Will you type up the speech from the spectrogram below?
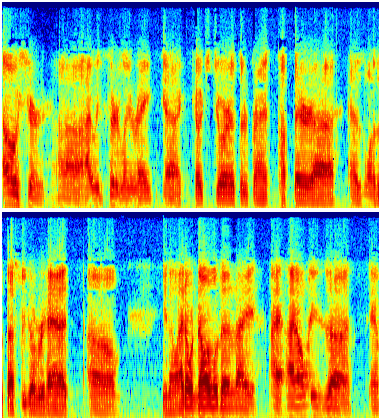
Oh, sure. Uh, I would certainly rank uh, Coach Jorth or Brent up there uh, as one of the best we've ever had. Um, you know, I don't know that I, I, I always uh, am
